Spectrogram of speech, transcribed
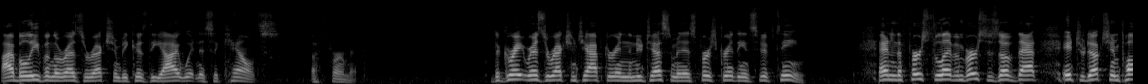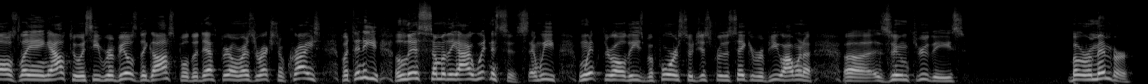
I believe in the resurrection because the eyewitness accounts affirm it. The great resurrection chapter in the New Testament is 1 Corinthians 15. And in the first 11 verses of that introduction, Paul's laying out to us, he reveals the gospel, the death, burial, and resurrection of Christ, but then he lists some of the eyewitnesses. And we went through all these before, so just for the sake of review, I want to uh, zoom through these. But remember,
